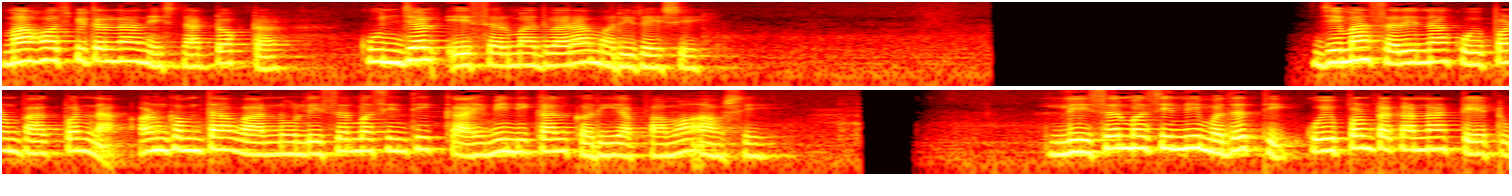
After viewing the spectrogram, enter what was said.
મા હોસ્પિટલના નિષ્ણાત ડૉક્ટર કુંજલ એ શર્મા દ્વારા મળી રહેશે. જેમાં શરીરના કોઈપણ ભાગ પરના અણગમતા વારનો લેસર મશીનથી કાયમી નિકાલ કરી આપવામાં આવશે. લેસર મશીનની મદદથી કોઈપણ પ્રકારના ટેટુ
